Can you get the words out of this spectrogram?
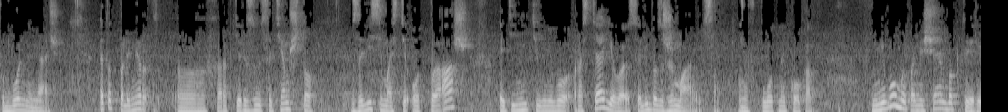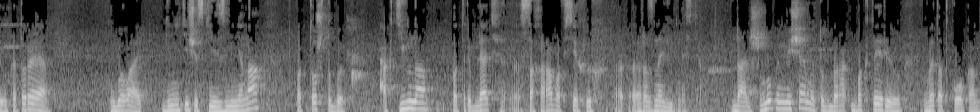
футбольный мяч – этот полимер э, характеризуется тем, что в зависимости от pH эти нити у него растягиваются либо сжимаются в плотный кокон. В него мы помещаем бактерию, которая была генетически изменена под то, чтобы активно потреблять э, сахара во всех их э, разновидностях. Дальше мы помещаем эту бактерию в этот кокон,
